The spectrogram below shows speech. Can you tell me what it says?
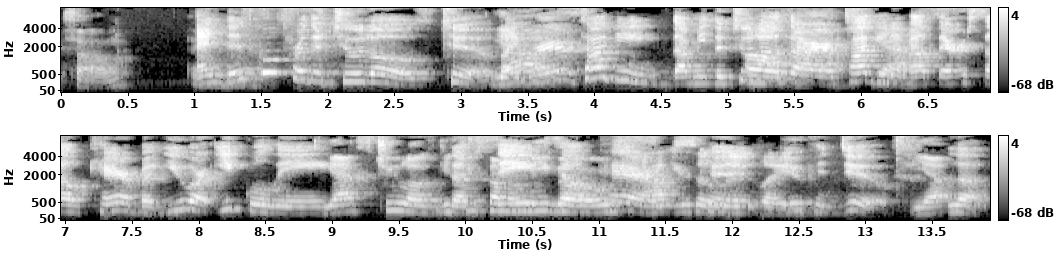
So And this goes for the chulos too. Like Yes. we're talking, I mean, the chulos Oh are gosh, talking yes. about their self care, but you are equally yes, chulos, get the you some same self amigos. care you can, Absolutely. you can do. Yeah. Look,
